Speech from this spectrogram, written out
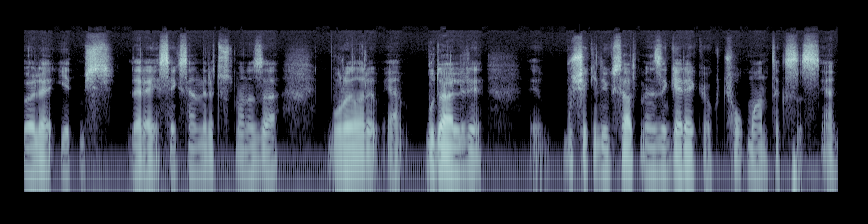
böyle 70'lere 80'lere tutmanıza buraları yani bu değerleri e, bu şekilde yükseltmenize gerek yok. Çok mantıksız. Yani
